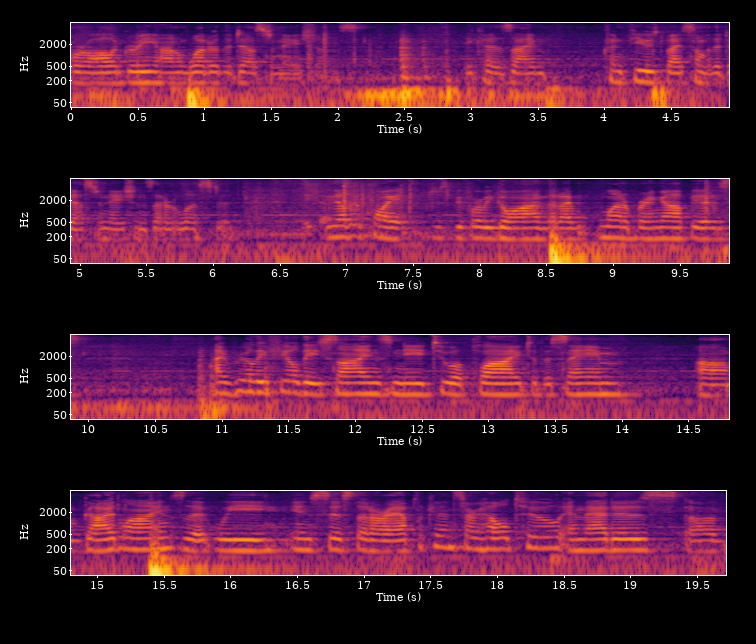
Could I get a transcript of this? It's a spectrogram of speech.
or all agree on what are the destinations. Because I'm confused by some of the destinations that are listed. The other point, just before we go on, that I want to bring up is, I really feel these signs need to apply to the same um, guidelines that we insist that our applicants are held to, and that is, uh,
